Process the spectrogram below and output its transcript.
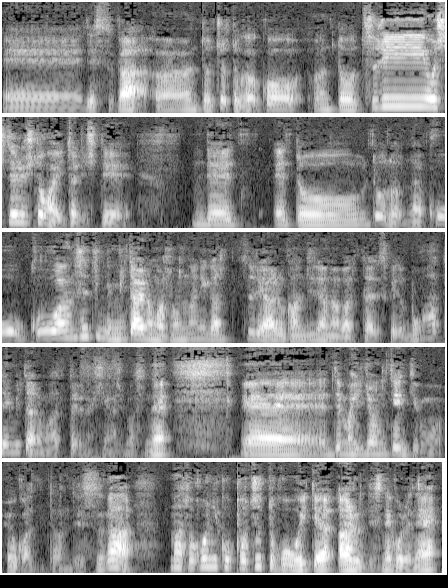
えーですが、うーんと、ちょっとこう、うんと、釣りをしてる人がいたりして、で、えっと、どうだろうね、こう、公安設備みたいのがそんなにがっつりある感じではなかったですけど、防波堤みたいのがあったような気がしますね。えー、で、まあ非常に天気も良かったんですが、まあそこにこうポツッとこう置いてあるんですね、これね。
